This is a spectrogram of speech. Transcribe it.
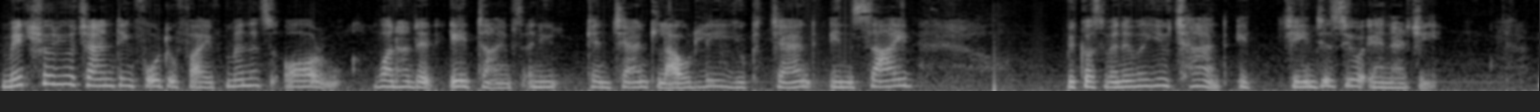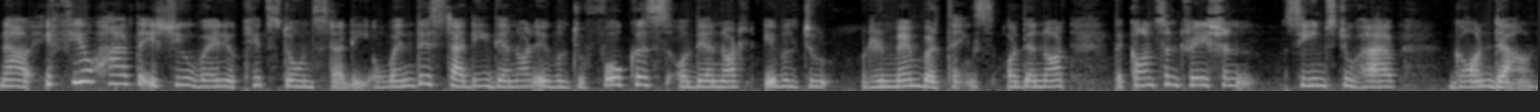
make sure you're chanting 4 to 5 minutes or 108 times and you can chant loudly you can chant inside because whenever you chant it changes your energy now if you have the issue where your kids don't study or when they study they're not able to focus or they're not able to remember things or they're not the concentration seems to have gone down.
